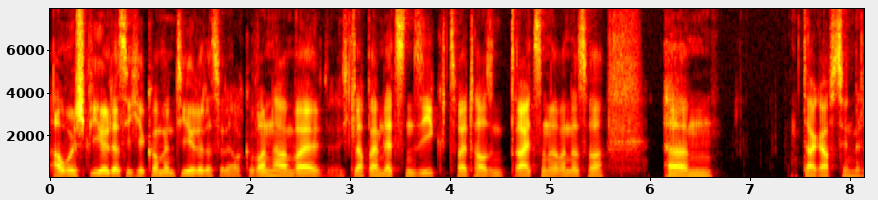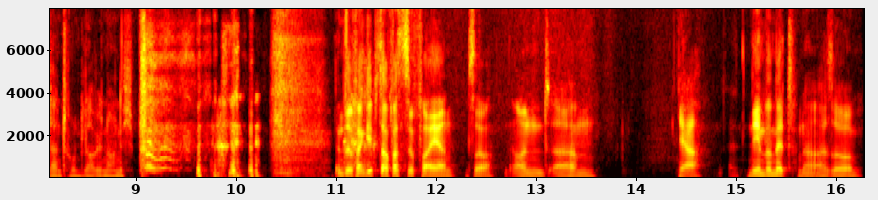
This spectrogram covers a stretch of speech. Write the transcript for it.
Aue-Spiel, das ich hier kommentiere, dass wir da auch gewonnen haben, weil ich glaube, beim letzten Sieg 2013 oder wann das war, ähm, da gab es den Millanton, glaube ich, noch nicht. Insofern gibt es doch was zu feiern. So. Und ähm, ja, nehmen wir mit. Ne? Also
